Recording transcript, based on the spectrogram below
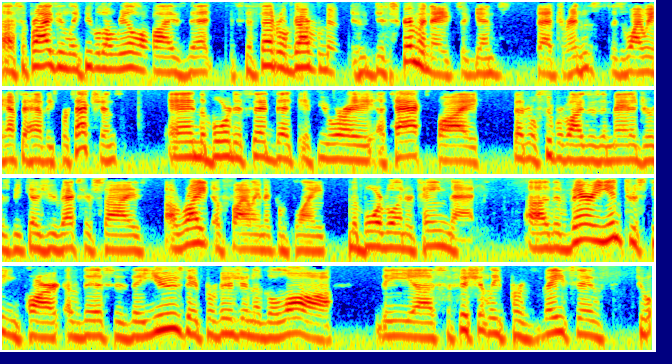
Uh, surprisingly, people don't realize that it's the federal government who discriminates against veterans. This is why we have to have these protections. And the board has said that if you are a, attacked by federal supervisors and managers because you've exercised a right of filing a complaint, the board will entertain that. Uh, the very interesting part of this is they used a provision of the law the uh, sufficiently pervasive to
